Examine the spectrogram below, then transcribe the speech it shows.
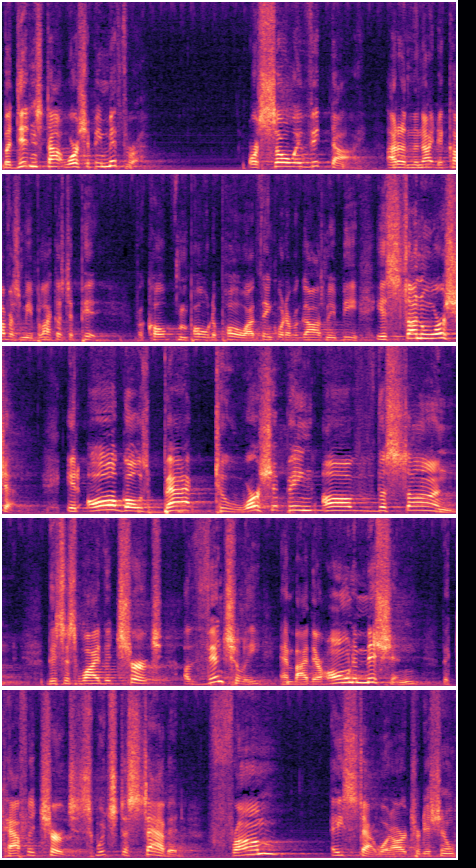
but didn't stop worshiping Mithra or Sol Invicti out of the night that covers me, black as the pit from pole to pole, I think whatever gods may be, is sun worship. It all goes back to worshiping of the sun. This is why the church eventually, and by their own admission, the Catholic Church switched the Sabbath from a Sabbath, what our traditional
